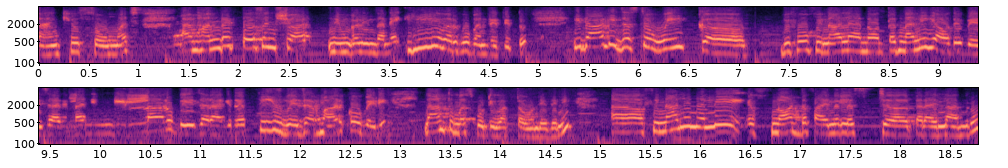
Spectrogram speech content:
thank you so much I am hundred percent sure ನಿಮ್ಗಳಿಂದಾನೆ ಇಲ್ಲಿವರೆಗೂ ಬಂದಿದ್ದು. ಇದಾಗಿ ಜಸ್ಟ್ ವೀಕ್ ಬಿಫೋರ್ ಫಿನಾಲೆ ಅನ್ನೋಂಥದ್ದು ನನಗೆ ಯಾವುದೇ ಬೇಜಾರಿಲ್ಲ. ನಿಮ್ಗೆ ಎಲ್ಲಾರು ಬೇಜಾರಾಗಿದ್ರೆ ಪ್ಲೀಸ್ ಬೇಜಾರ್ ಮಾಡ್ಕೋಬೇಡಿ. ನಾನ್ ತುಂಬಾ ಸ್ಪೋರ್ಟಿವ್ ಆಗಿ ತಗೊಂಡಿದ್ದೀನಿ ಫಿನಾಲೆನಲ್ಲಿ ಇಫ್ ನಾಟ್ ದ ಫೈನಲಿಸ್ಟ್ ತರ ಇಲ್ಲ ಅಂದ್ರು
